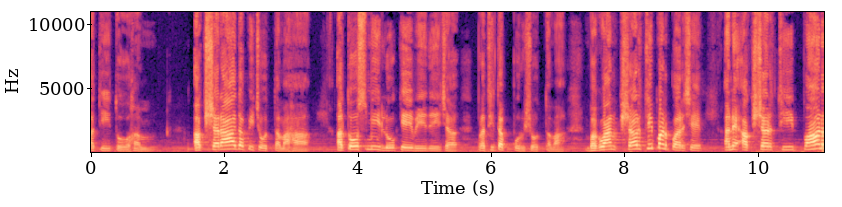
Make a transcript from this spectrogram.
અતીતોહમ, અક્ષરાદ ચોત્તમ, અતોસ્મી લોકે વેદે ચ, પ્રથિત પુરુષોત્તમ. ભગવાન ક્ષરથી પણ પર છે અને અક્ષરથી પણ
